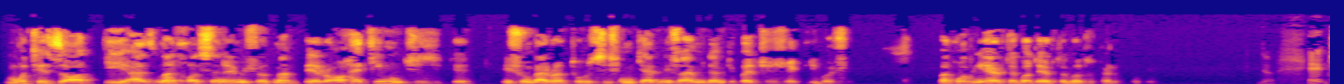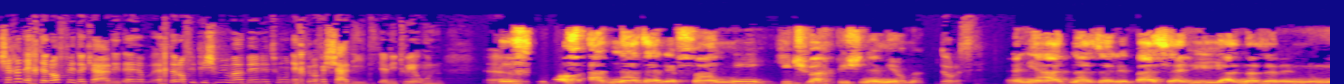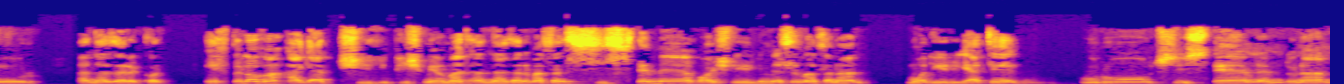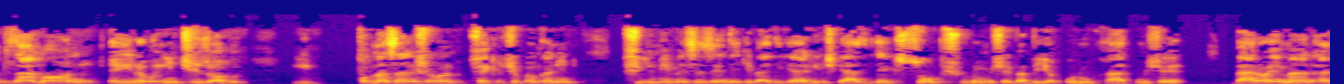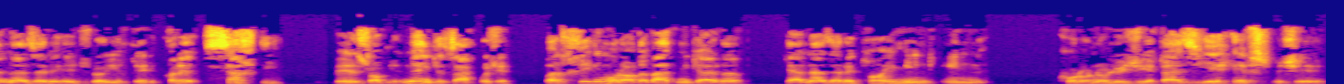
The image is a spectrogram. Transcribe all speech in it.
متضادی از من خواسته نمی‌شد. من به راحتی اون چیزی که ایشون بر من توصیف می‌کرد میفهمیدم که باید چه شکلی باشه. و خب این ارتباط ارتباط خیلی خوبی چقدر اختلاف پیدا کردید؟ اختلافی پیش می اومد بینتون؟ اختلاف شدید؟ یعنی توی اون اختلاف از نظر فنی هیچ وقت پیش نمی آمد درسته. یعنی از نظر بسری از نظر نور از نظر کار. اختلاف اگر چیزی پیش می آمد از نظر مثلا سیستم حاشیه‌ای مثل مثلا مدیریت گروه سیستم نمی‌دونم زمان غیره و این چیزا بود. خب مثلا شما فکرشو بکنید فیلمی مثل زندگی و دیگر هیچ که از یک صبح شروع میشه و به یک غروب ختم میشه. برای من از نظر اجرایی خیلی کار سختی به حساب میاد. نه اینکه سخت باشه باید خیلی مراقبت می‌کردم که از نظر timing این chronology قضیه حفظ بشه.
